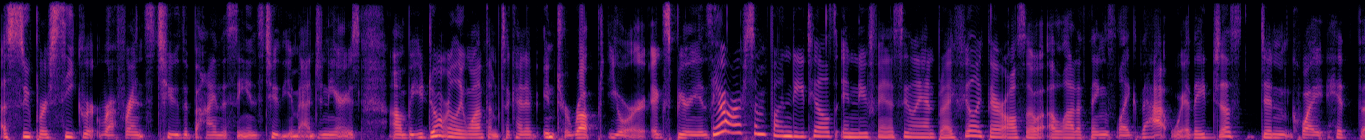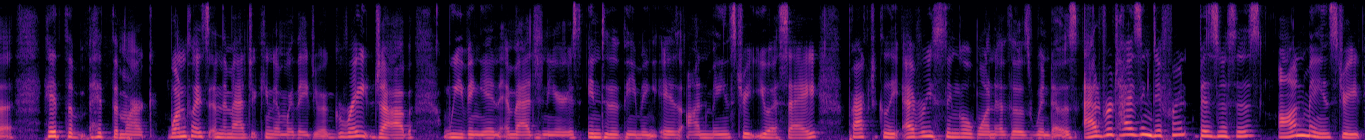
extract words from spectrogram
a super secret reference to the behind the scenes to the Imagineers, um, but you don't really want them to kind of interrupt your experience. There are some fun details in New Fantasyland, but I feel like there are also a lot of things like that where they just didn't quite hit the hit the hit the mark. One place in the Magic Kingdom where they do a great job weaving in Imagineers into the theming is on Main Street USA. Practically every single one of those windows advertising different businesses on Main Street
